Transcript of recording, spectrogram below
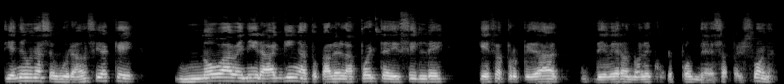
tiene una asegurancia que no va a venir alguien a tocarle la puerta y decirle que esa propiedad de veras no le corresponde a esa persona.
